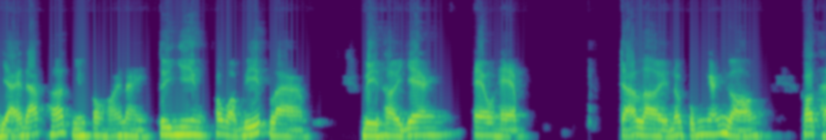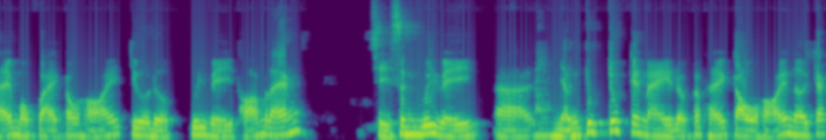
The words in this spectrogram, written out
giải đáp hết những câu hỏi này. Tuy nhiên Pháp Hòa biết là vì thời gian eo hẹp trả lời nó cũng ngắn gọn. Có thể một vài câu hỏi chưa được quý vị thỏa đáng. Thì xin quý vị à, nhận chút chút cái này rồi có thể cầu hỏi nơi các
